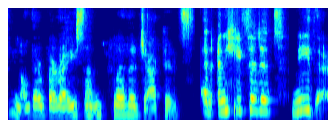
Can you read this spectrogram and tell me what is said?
you know their berets and leather jackets, and and he fitted neither.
